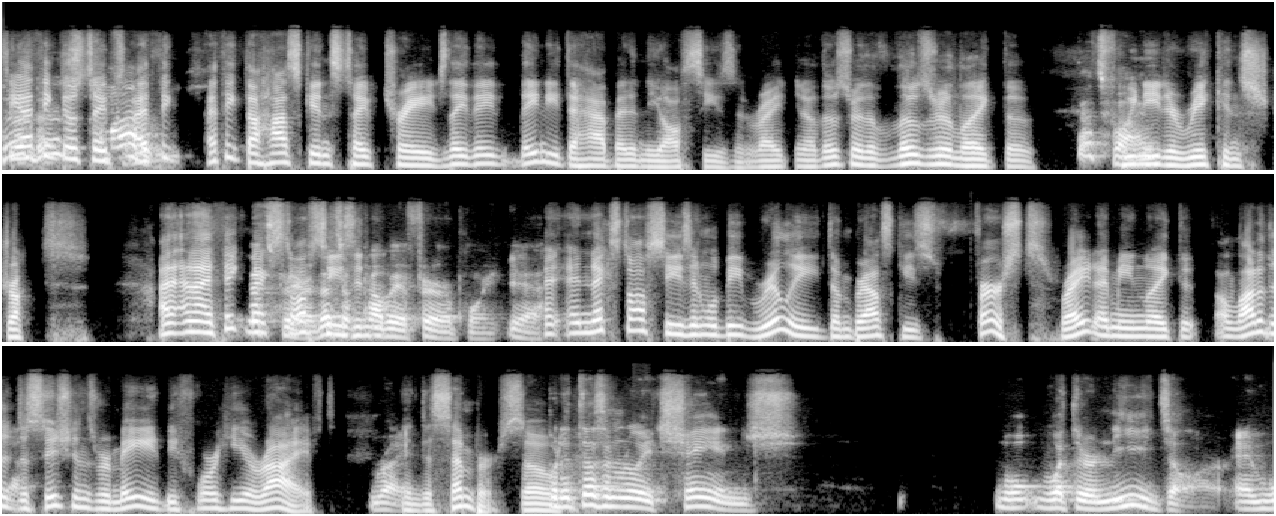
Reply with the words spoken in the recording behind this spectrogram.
See, I think those types. I think I think the Hoskins type trades they they they need to happen in the off season, right? You know, those are the those are like the. That's fine. We need to reconstruct, and, I think That's next fair. off season probably a fair point. Yeah, and, and, next off season will be really Dombrowski's first, right? I mean, like a lot of the yes. decisions were made before he arrived, right in December. So, but it doesn't really change what their needs are and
